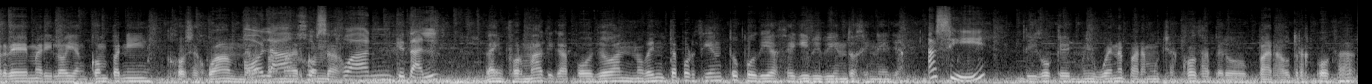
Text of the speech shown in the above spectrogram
Tardes, Mariloy and Company, José Juan, de la Hola, del José Condado. Juan, ¿qué tal? La informática, pues yo al 90% podía seguir viviendo sin ella. ¿Ah, sí? Digo que es muy buena para muchas cosas, pero para otras cosas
